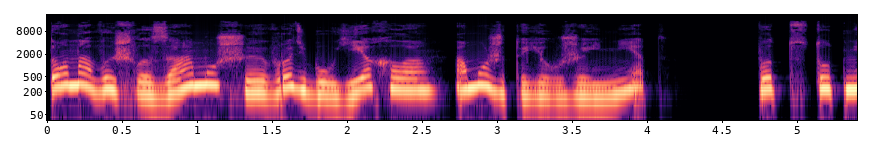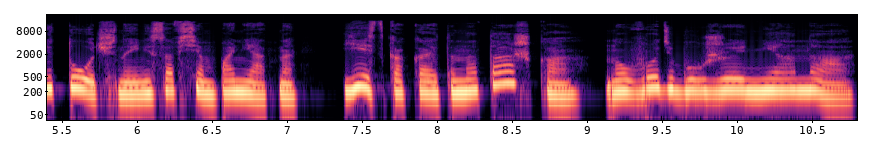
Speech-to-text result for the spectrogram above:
то она вышла замуж и вроде бы уехала, а может, ее уже и нет. Вот тут не точно и не совсем понятно. Есть какая-то Наташка, но вроде бы уже не она.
